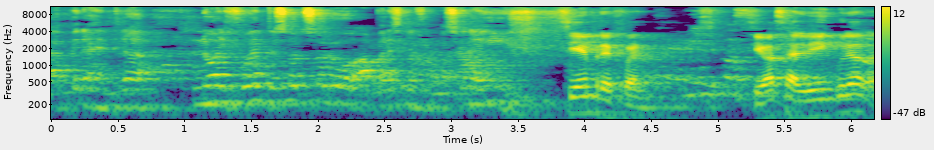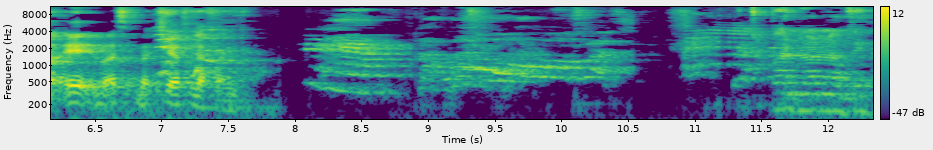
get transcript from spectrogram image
apenas entras, no hay fuente, solo, solo aparece la información ahí? Siempre fuente. Si vas al vínculo, eh, vas- llegas a la fuente. Bueno, no, no tengo.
